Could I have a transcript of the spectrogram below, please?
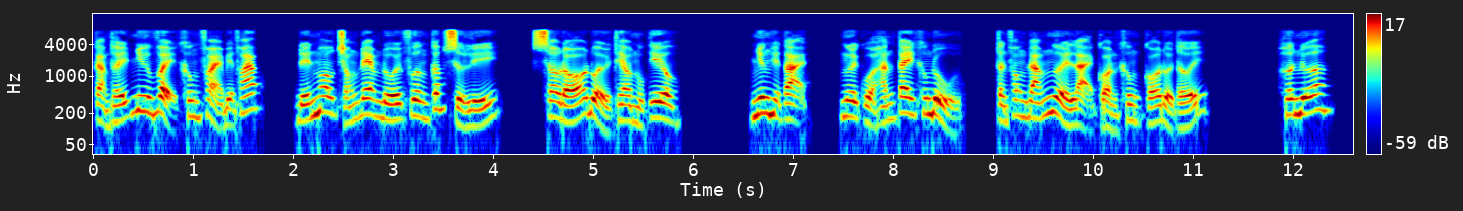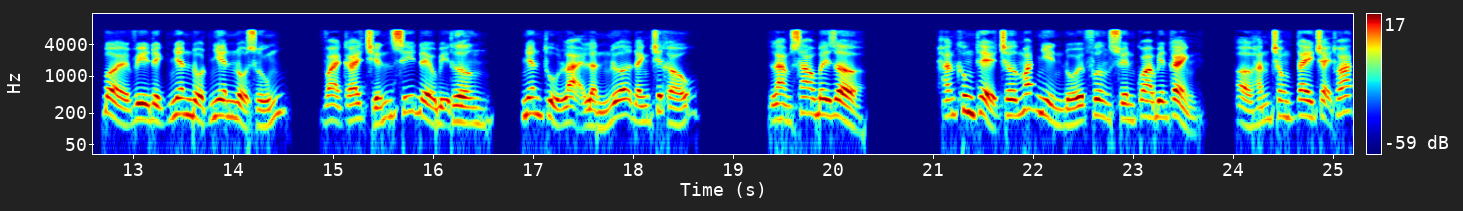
cảm thấy như vậy không phải biện pháp, đến mau chóng đem đối phương cấp xử lý, sau đó đuổi theo mục tiêu. Nhưng hiện tại, người của hắn tay không đủ, tần phong đám người lại còn không có đuổi tới. Hơn nữa, bởi vì địch nhân đột nhiên nổ súng, vài cái chiến sĩ đều bị thương, nhân thủ lại lần nữa đánh chết khấu. Làm sao bây giờ? Hắn không thể trơ mắt nhìn đối phương xuyên qua biên cảnh, ở hắn trong tay chạy thoát.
